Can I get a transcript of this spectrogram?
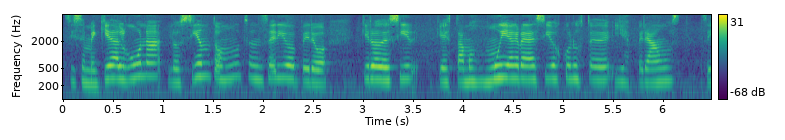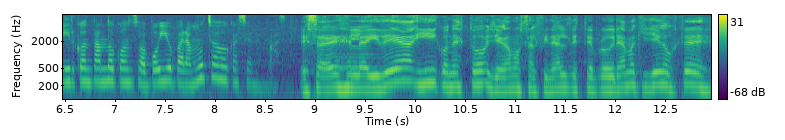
si se me queda alguna, lo siento mucho en serio, pero quiero decir que estamos muy agradecidos con ustedes y esperamos seguir contando con su apoyo para muchas ocasiones más. Esa es la idea y con esto llegamos al final de este programa que llega a ustedes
